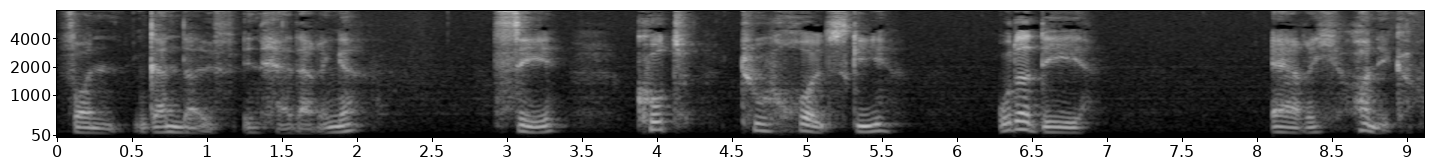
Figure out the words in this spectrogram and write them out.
Von Gandalf in Herr der Ringe. C. Kurt Tucholsky oder D. Erich Honecker.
